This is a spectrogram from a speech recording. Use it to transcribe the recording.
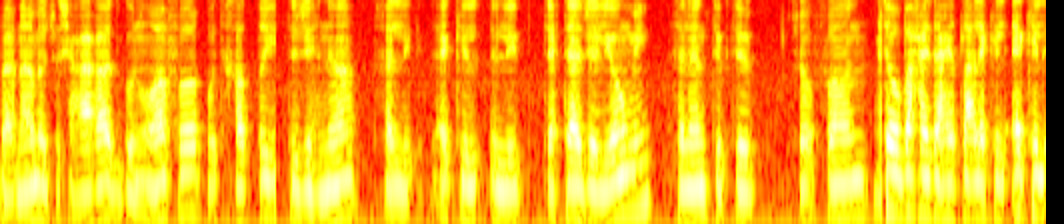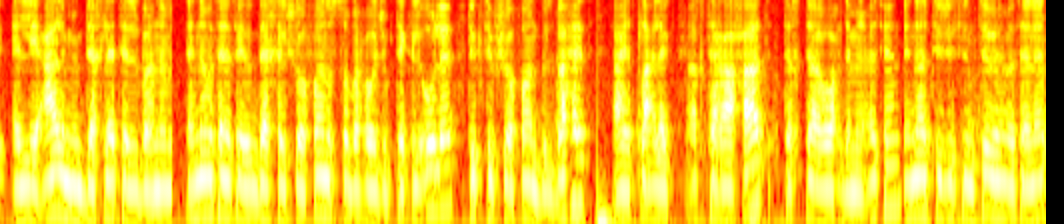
برنامج اشعارات تقول موافق. وتخطي تجي هنا تخلي الأكل اللي تحتاجه اليومي. مثلا تكتب شوفان تسوي بحث راح يطلع لك الأكل اللي عالم مدخلته للبرنامج هنا مثلا تدخل شوفان الصبح وجبتك الأولى تكتب شوفان بالبحث راح يطلع لك اقتراحات تختار واحدة من عندهن هنا تيجي تنتبه مثلا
